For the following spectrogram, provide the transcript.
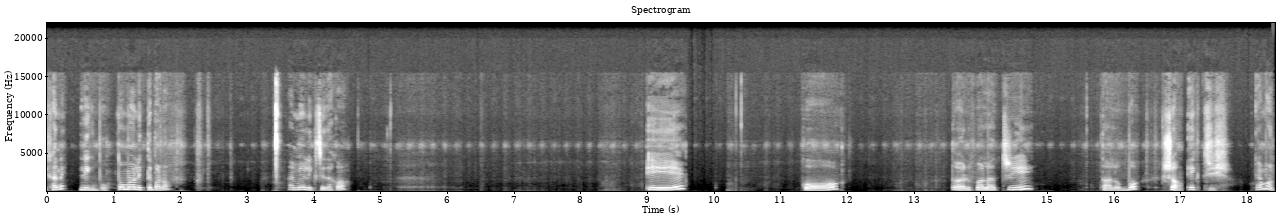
এখানে লিখব। তোমরাও লিখতে পারো। আমিও লিখছি, দেখো। এ ক তরফলাত্রী তালব্য স একত্রিশ। কেমন?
